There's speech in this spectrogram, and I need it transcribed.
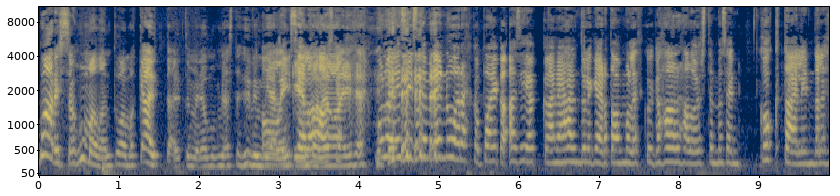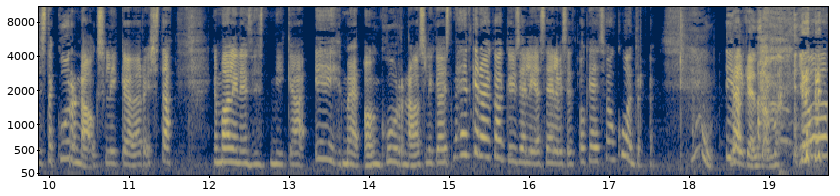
baarissa humalan tuoma käyttäytyminen on mun mielestä hyvin Oi, mielenkiintoinen aihe. Mulla oli siis tämmönen nuorehko poika asiakkaana ja hän tuli kertoa mulle, että kuinka hän haluaisi tämmöisen koktailin tällaisesta kurnauslikööristä. Ja mä olin ensin, että mikä ihme on kurnauslikööri. Sitten mä hetken aikaa kyselin ja selvisin, että okei, se on Cointreau. Mm, Ja- melkein sama. Joo,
